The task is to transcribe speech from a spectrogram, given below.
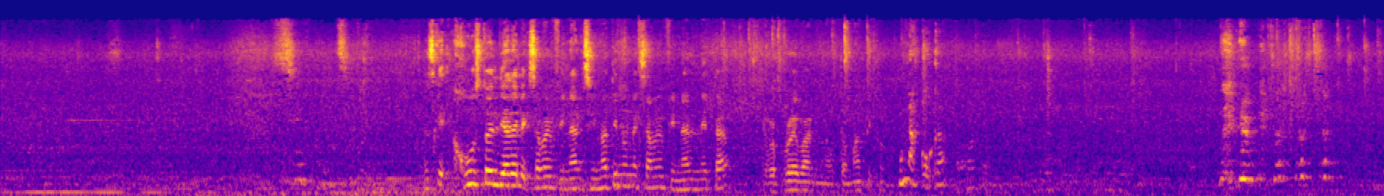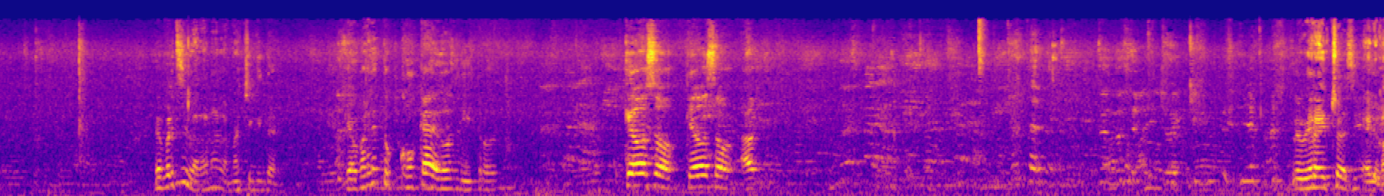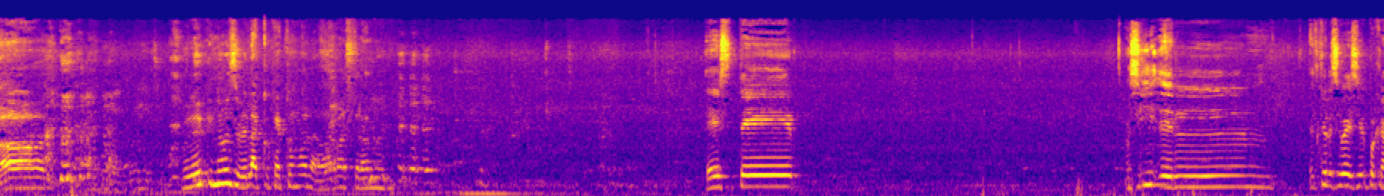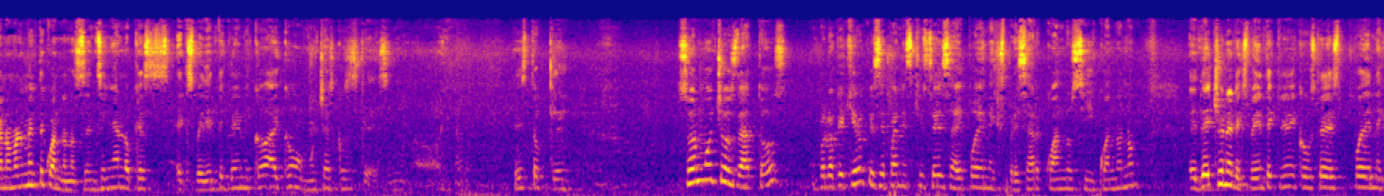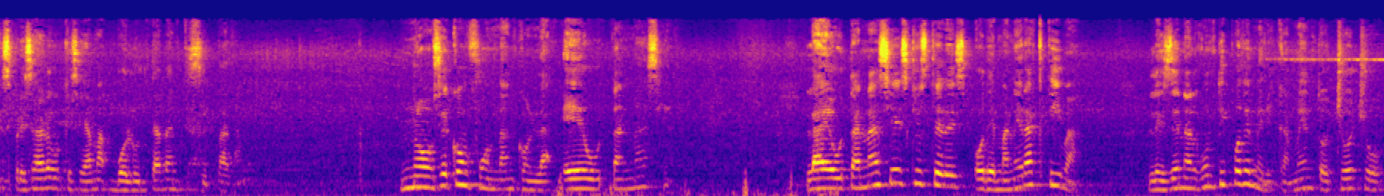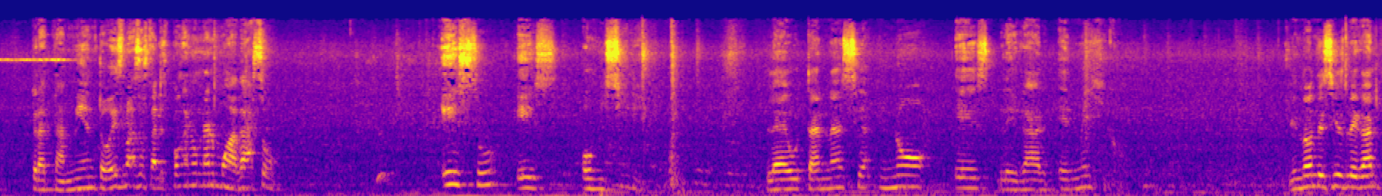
Es que justo el día del examen final, si no tiene un examen final neta, reprueban en automático. ¿Una coca? Me parece se la dan a la más chiquita. Y aparte tu coca de dos litros. ¿Qué oso? ¿Qué oso? Ah, Le hubiera hecho así, el gol. Mira que no se ve la coca como la va arrastrando. Este. Sí, el. Es que les iba a decir, porque normalmente cuando nos enseñan lo que es expediente clínico, hay como muchas cosas que decimos. "Ay, ¿Esto qué? Son muchos datos, pero lo que quiero que sepan es que ustedes ahí pueden expresar cuándo sí y cuándo no. Eh, De hecho, en el expediente clínico ustedes pueden expresar algo que se llama voluntad anticipada. No se confundan con la eutanasia. La eutanasia es que ustedes o de manera activa les den algún tipo de medicamento, chocho, tratamiento, es más, hasta les pongan un almohadazo. Eso es homicidio. La eutanasia no es legal en México. ¿Y en dónde sí es legal?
